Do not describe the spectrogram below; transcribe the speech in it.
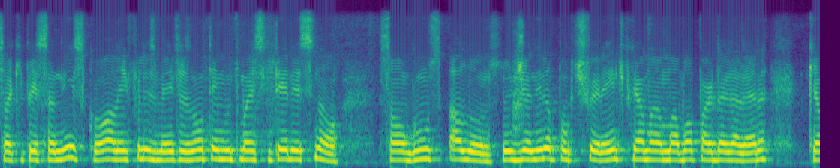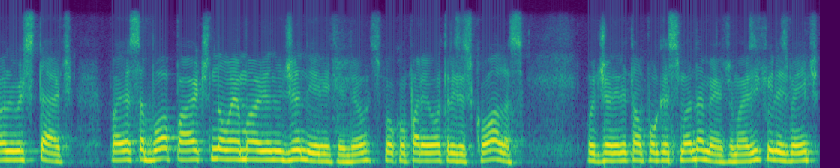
Só que pensando em escola, infelizmente, eles não têm muito mais interesse, não. São alguns alunos. No Rio de Janeiro é um pouco diferente, porque é uma, uma boa parte da galera que é a universidade. Mas essa boa parte não é a maioria no Rio de Janeiro, entendeu? Se for comparar em outras escolas, o Rio de Janeiro está um pouco acima da média. Mas, infelizmente,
